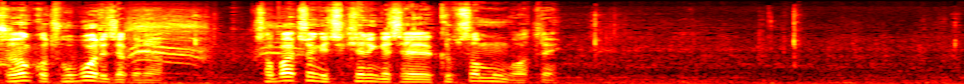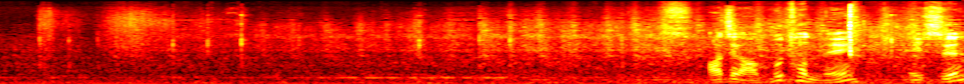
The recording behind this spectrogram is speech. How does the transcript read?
중앙 거 줘버리자 그냥. 저 발전기 지키는 게 제일 급선무인 것 같아. 아직 안 붙었네 에이스?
